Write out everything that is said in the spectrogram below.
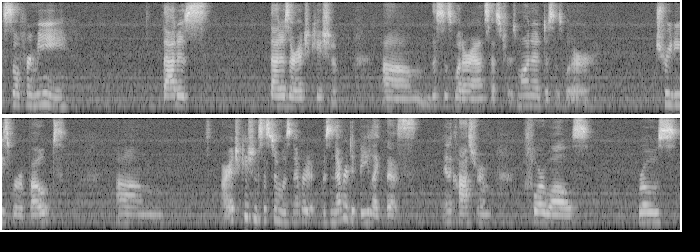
So for me, that is that is our education. Um, this is what our ancestors wanted. This is what our treaties were about. Um, our education system was never was never to be like this in a classroom, four walls, rows.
